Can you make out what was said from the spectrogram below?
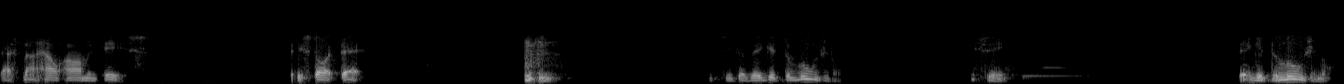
That's not how Amen is. They start that. see, because they get delusional. You see, they get delusional,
